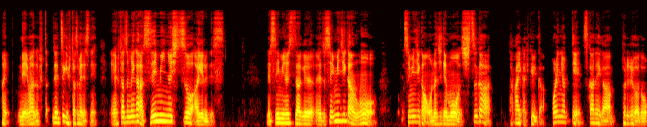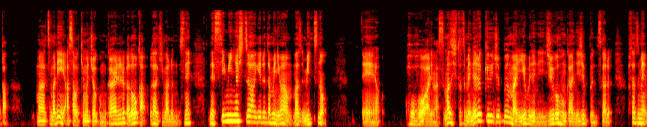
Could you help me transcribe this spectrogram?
はい。で、まずふた、で、次二つ目ですね。えー二つ目が、睡眠の質を上げるです。で、睡眠の質を上げる。えっ、と、睡眠時間を、睡眠時間は同じでも、質が高いか低いか。これによって疲れが取れるかどうか。まあ、つまり、朝を気持ちよく迎えられるかどうかが決まるんですね。で、睡眠の質を上げるためには、まず3つの、えー方法があります。まず1つ目、寝る90分前に湯船に15分から20分浸かる。2つ目、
